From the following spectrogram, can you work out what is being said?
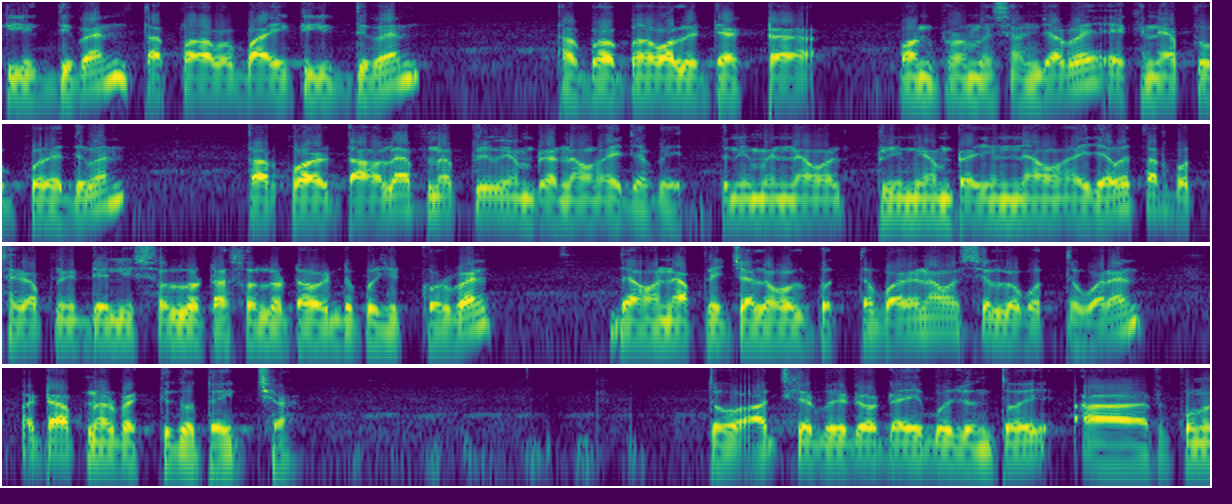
ক্লিক দিবেন, তারপর আবার বাই ক্লিক দিবেন, তারপর আপনার ওয়ালেটে একটা কনফার্মেশন যাবে, এখানে অ্যাপ্রুভ করে দেবেন, তারপর তাহলে আপনার প্রিমিয়ামটা নেওয়া হয়ে যাবে। প্রিমিয়াম নেওয়ার প্রিমিয়ামটা যখন নেওয়া হয়ে যাবে, তারপর থেকে আপনি ডেলি ষোলোটা ষোলোটা ডিপোজিট করবেন। যখন আপনি চাইলে হোল্ড করতে পারেন, আবার সেলও করতে পারেন, এটা আপনার ব্যক্তিগত ইচ্ছা। তো আজকের ভিডিওটা এই পর্যন্তই। আর কোনো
